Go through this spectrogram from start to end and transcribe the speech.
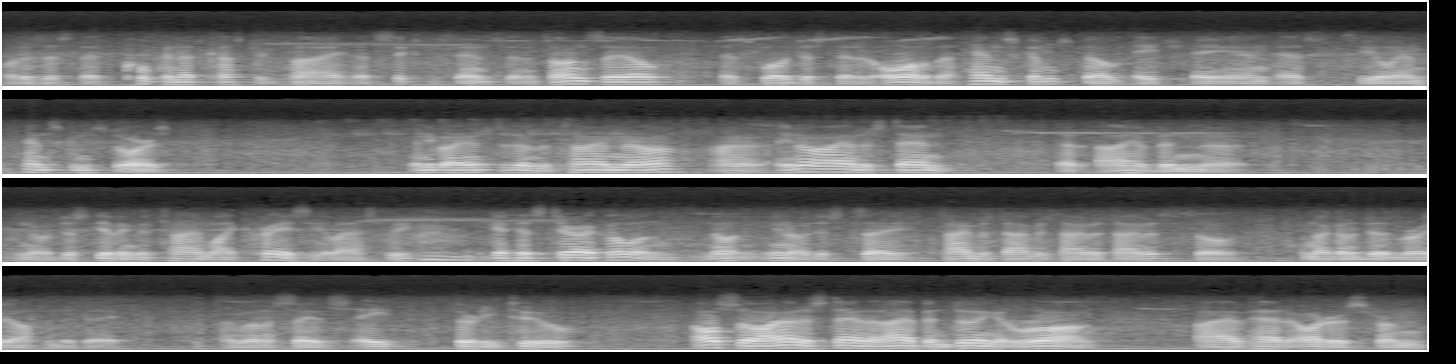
what is this, that coconut custard pie, that's 60 cents, and it's on sale, as Flo just said, at all of the Hanscom, spelled H-A-N-S-C-O-M, Hanscom stores. Anybody interested in the time now? I, you know, I understand that I have been, uh, you know, just giving the time like crazy last week. Get hysterical and, no, you know, just say, time is time is time is time is, so I'm not going to do it very often today. I'm going to say it's 8.32. Also, I understand that I have been doing it wrong. I have had orders from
